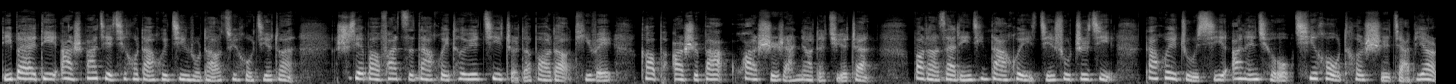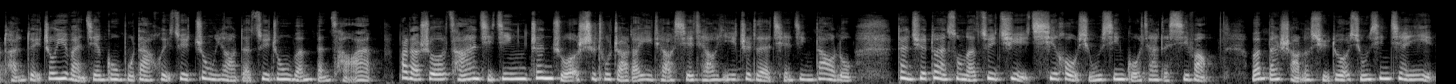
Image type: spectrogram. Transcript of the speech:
迪拜第二十八届气候大会进入到最后阶段。世界报发自大会特约记者的报道，题为 “COP 二十八化石燃料的决战”。报道在临近大会结束之际，大会主席阿联酋气候特使贾比尔团队周一晚间公布大会最重要的最终文本草案。报道说，草案几经斟酌，试图找到一条协调一致的前进道路，但却断送了最具气候雄心国家的希望。文本少了许多雄心建议，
